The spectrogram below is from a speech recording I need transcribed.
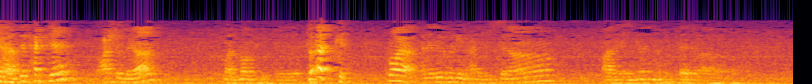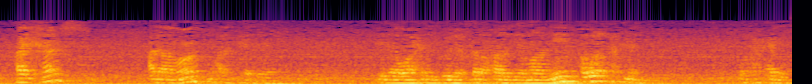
شهر ذي الحجة وعشر ليال ما الموت تؤكد روايات عن الامير المؤمنين عليه السلام على انه كذا هاي خمس علامات مؤكدة إذا واحد يقول لك ترى هذا اليماني أول حكمه. وضحك عليه.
